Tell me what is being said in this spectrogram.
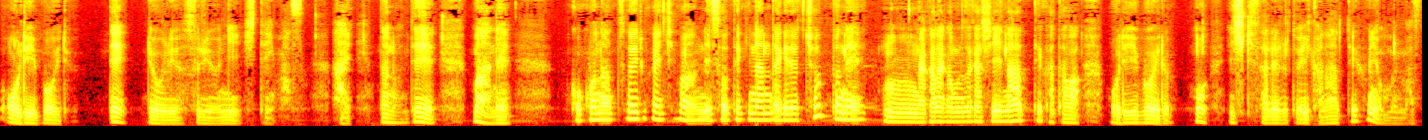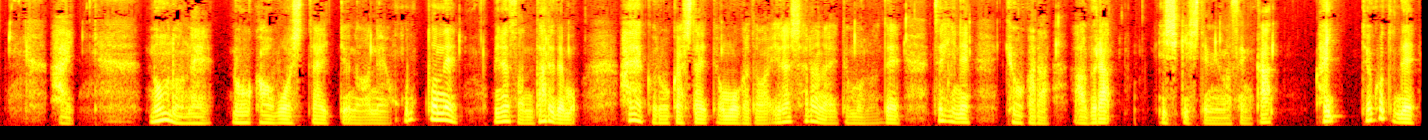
オリーブオイルで料理をするようにしています。はい。なので、まあね、ココナッツオイルが一番理想的なんだけど、ちょっとね、うん、なかなか難しいなっていう方は、オリーブオイルも意識されるといいかなというふうに思います。はい。脳のね、老化を防止したいっていうのはね、ほんとね、皆さん誰でも早く老化したいと思う方はいらっしゃらないと思うので、ぜひね、今日から油意識してみませんか？はい。ということで、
